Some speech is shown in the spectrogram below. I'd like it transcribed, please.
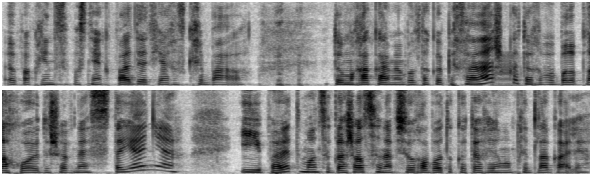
Э, по принципу «снег падает, я разгребаю». Это у Мураками был такой персонаж, у которого было плохое душевное состояние, и поэтому он соглашался на всю работу, которую ему предлагали.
